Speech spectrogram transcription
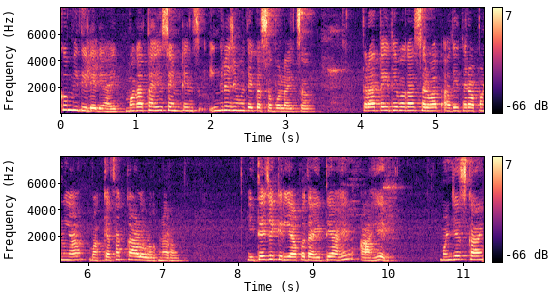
कमी दिलेले आहेत. मग आता हे सेंटेन्स इंग्रजीमध्ये कसं बोलायचं? तर आता इथे बघा सर्वात आधी तर आपण या वाक्याचा काळ ओळखणार आहोत. इथे जे क्रियापद आहे ते आहे आहेत. म्हणजेच काय?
